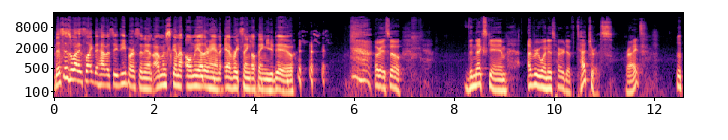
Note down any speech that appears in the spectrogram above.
This is what it's like to have a CT person in. I'm just gonna, on the other hand, every single thing you do. Okay, so the next game, everyone has heard of Tetris, right? But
